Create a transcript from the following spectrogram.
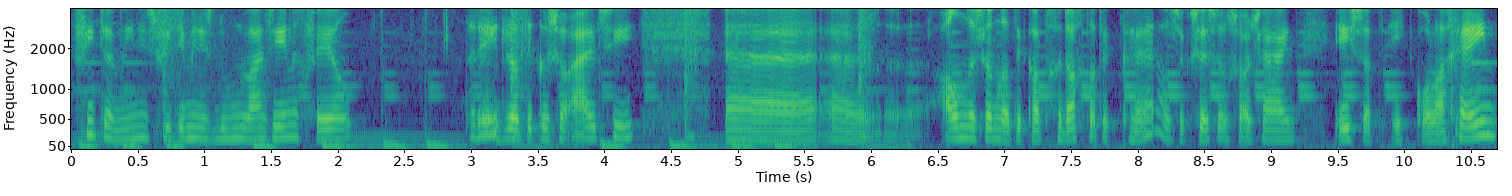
vitamines. Vitamines doen waanzinnig veel. De reden dat ik er zo uitzie, uh, uh, anders dan dat ik had gedacht dat ik, hè, als ik 60 zou zijn, is dat ik collageen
